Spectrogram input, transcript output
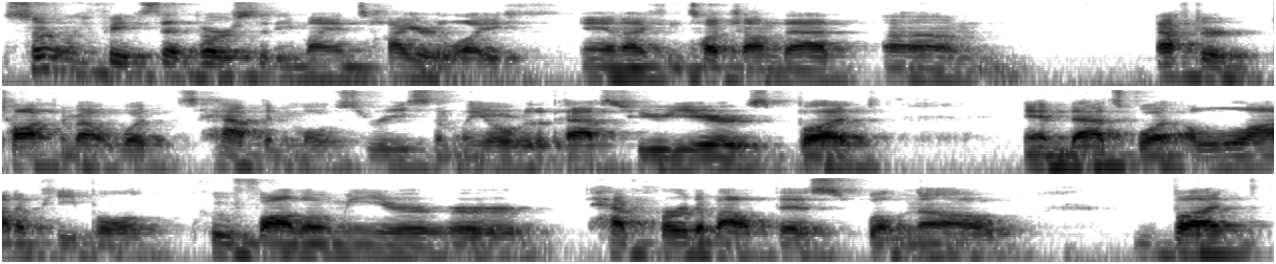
certainly faced adversity my entire life, and I can touch on that um, after talking about what's happened most recently over the past few years. But, and that's what a lot of people who follow me or, or have heard about this will know. But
